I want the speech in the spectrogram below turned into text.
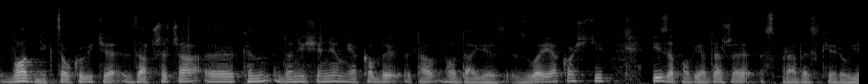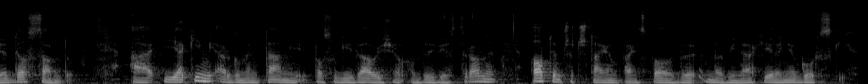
Wodnik całkowicie zaprzecza e, tym doniesieniom, jakoby ta woda jest złej jakości i zapowiada, że sprawę skieruje do sądu. A jakimi argumentami posługiwały się obydwie strony, o tym przeczytają Państwo w nowinach jeleniogórskich.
